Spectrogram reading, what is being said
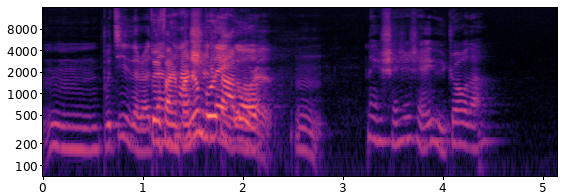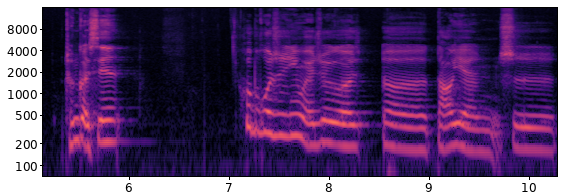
嗯，不记得了。对，反正反正不是大陆人。嗯，那个谁谁谁宇宙的陈可辛，会不会是因为这个呃导演是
